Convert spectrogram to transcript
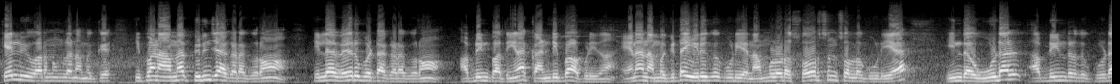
கேள்வி வரணும்ல நமக்கு. இப்போ நாம் பிரிஞ்சா கிடக்குறோம். இல்லை வேறுபட்டா கிடக்குறோம் அப்படின்னு பார்த்தீங்கன்னா கண்டிப்பாக அப்படி தான் ஏன்னா நம்மக்கிட்ட இருக்கக்கூடிய நம்மளோட சோர்ஸ்ன்னு சொல்லக்கூடிய இந்த உடல் அப்படின்றது கூட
